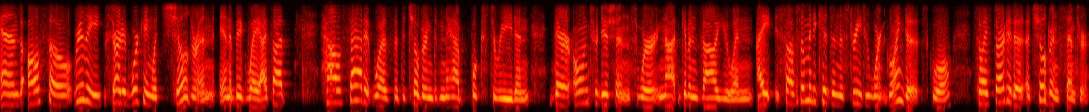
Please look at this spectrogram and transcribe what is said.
and also really started working with children in a big way. I thought how sad it was that the children didn't have books to read and their own traditions were not given value. And I saw so many kids in the street who weren't going to school, so I started a, a children's center.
